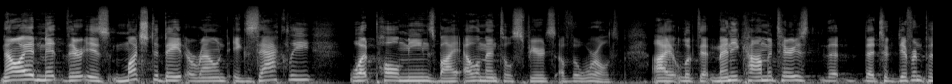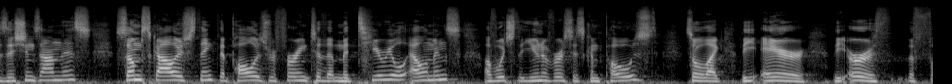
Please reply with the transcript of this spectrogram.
Now, I admit there is much debate around exactly what Paul means by elemental spirits of the world. I looked at many commentaries that, that took different positions on this. Some scholars think that Paul is referring to the material elements of which the universe is composed. So, like the air, the earth, the f-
